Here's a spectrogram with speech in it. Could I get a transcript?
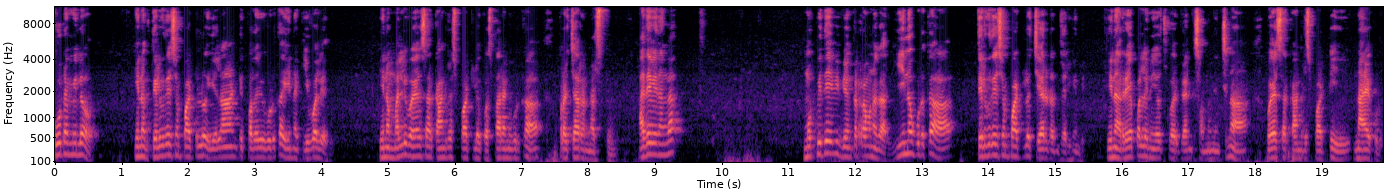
కూటమిలో ఈయనకు తెలుగుదేశం పార్టీలో ఎలాంటి పదవి కూడా ఈయనకి ఇవ్వలేదు. ఈయన మళ్ళీ వైఎస్ఆర్ కాంగ్రెస్ పార్టీలోకి వస్తారని కూడా ప్రచారం నడుస్తుంది. అదేవిధంగా ముప్పిదేవి వెంకటరమణ గారు ఈయన కూడా తెలుగుదేశం పార్టీలో చేరడం జరిగింది. ఈయన రేపల్లె నియోజకవర్గానికి సంబంధించిన వైఎస్ఆర్ కాంగ్రెస్ పార్టీ నాయకుడు.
